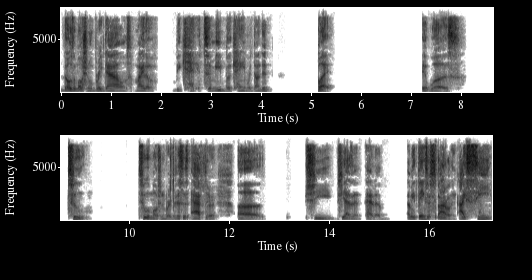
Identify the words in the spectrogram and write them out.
those emotional breakdowns might have became to me became redundant, but it was two two emotional breakdowns. This is after uh she she hasn't had a I mean things are spiraling. I see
